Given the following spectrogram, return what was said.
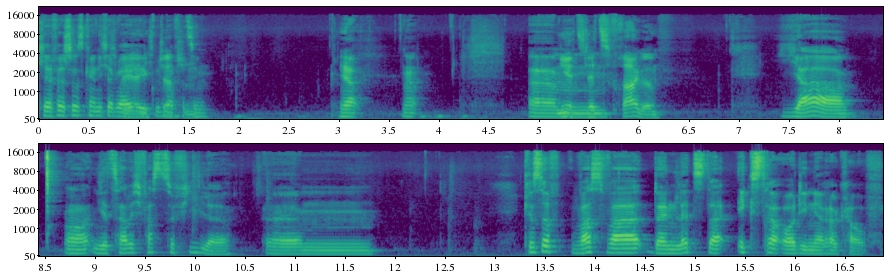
Klärverschluss kann ich, ich aber ja gut nachvollziehen. Ja, ja. Ähm, jetzt letzte Frage. Ja, oh, jetzt habe ich fast zu viele. Ähm, Christoph, was war dein letzter extraordinärer Kauf?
